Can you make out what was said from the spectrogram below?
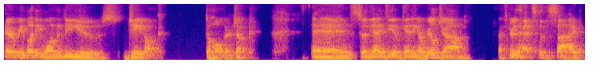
Everybody wanted to use J Dog to haul their junk. And so the idea of getting a real job, I threw that to the side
